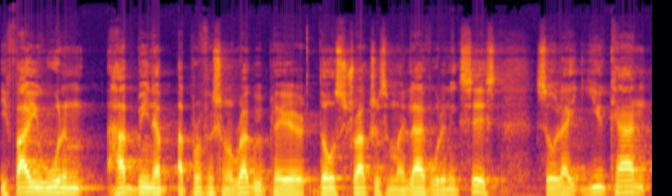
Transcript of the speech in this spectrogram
If I wouldn't have been a, a professional rugby player, those structures in my life wouldn't exist. So, like, you can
